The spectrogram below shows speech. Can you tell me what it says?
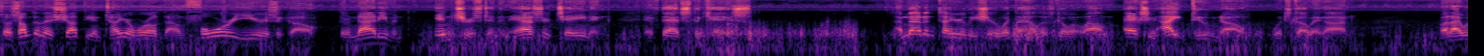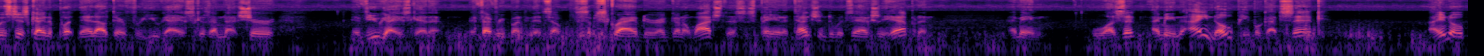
So something that shut the entire world down four years ago, they're not even interested in ascertaining if that's the case. I'm not entirely sure what the hell is going on. Well, actually, I do know what's going on. But I was just kind of putting that out there for you guys because I'm not sure if you guys get it, if everybody that's subscribed or are going to watch this is paying attention to what's actually happening. I mean, was it? I mean, I know people got sick. I know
